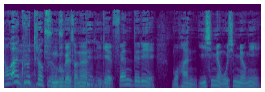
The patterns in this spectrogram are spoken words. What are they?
어, 아, 네. 그렇더라고요. 중국에서는 네네. 이게 팬들이 뭐 한 20명, 50명이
